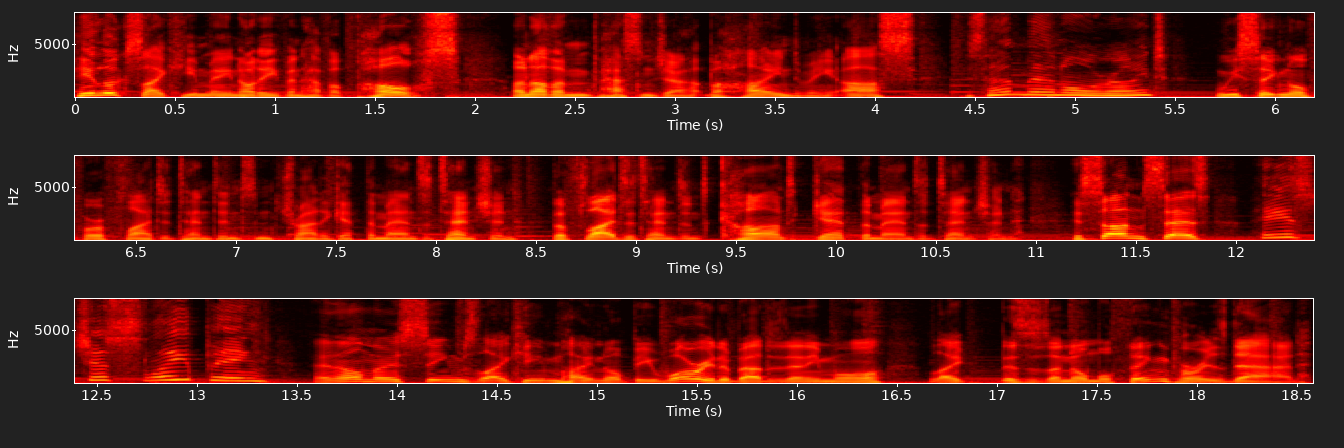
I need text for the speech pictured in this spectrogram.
He looks like he may not even have a pulse. Another passenger behind me asks, Is that man alright? We signal for a flight attendant and try to get the man's attention. The flight attendant can't get the man's attention. His son says, He's just sleeping. It almost seems like he might not be worried about it anymore, like this is a normal thing for his dad.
